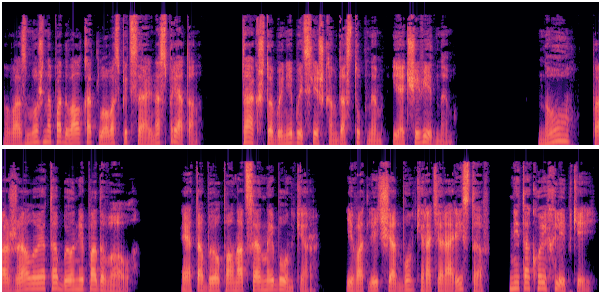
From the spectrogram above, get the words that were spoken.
Возможно, подвал Котлова специально спрятан, так, чтобы не быть слишком доступным и очевидным. Ну, пожалуй, это был не подвал. Это был полноценный бункер, и в отличие от бункера террористов, не такой хлипкий.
